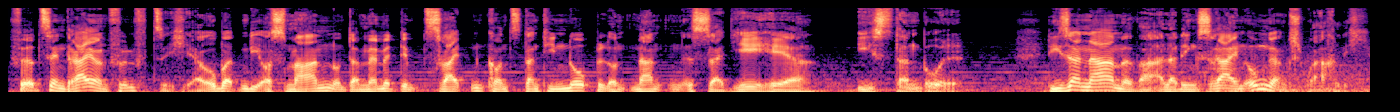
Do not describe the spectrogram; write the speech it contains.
1453 eroberten die Osmanen unter Mehmed II. Konstantinopel und nannten es seit jeher Istanbul. Dieser Name war allerdings rein umgangssprachlich.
